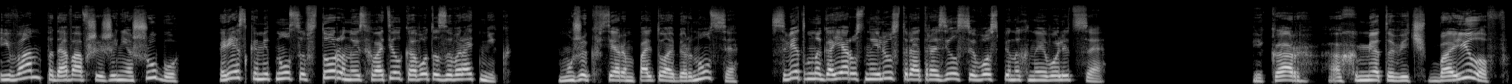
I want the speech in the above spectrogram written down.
Иван, подававший жене шубу, резко метнулся в сторону и схватил кого-то за воротник. Мужик в сером пальто обернулся, свет многоярусной люстры отразился в оспинах на его лице. «Икар Ахметович Баилов?»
